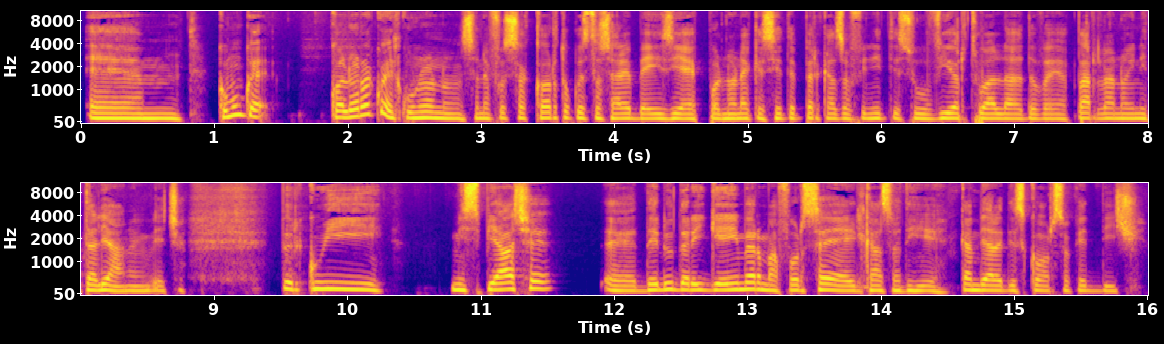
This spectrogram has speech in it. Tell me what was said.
Ehm, comunque, qualora qualcuno non se ne fosse accorto, questo sarebbe Easy Apple, non è che siete per caso finiti su Virtual dove parlano in italiano invece. Per cui mi spiace eh, deludere i gamer, ma forse è il caso di cambiare discorso, che dici?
